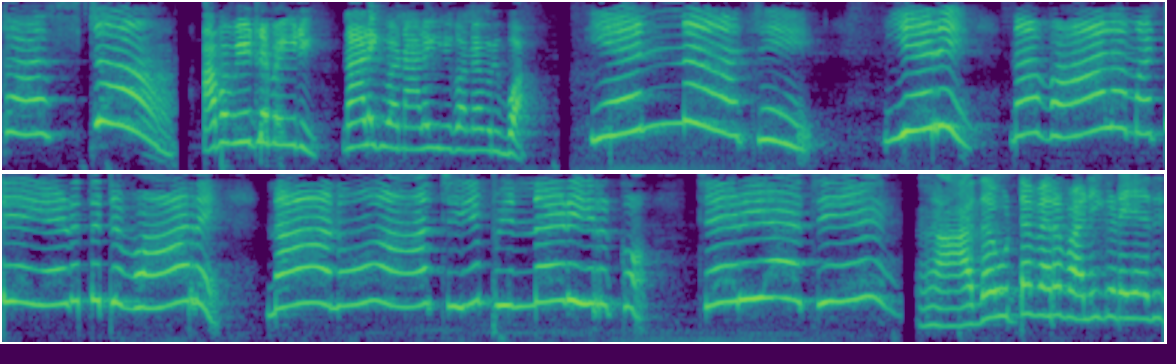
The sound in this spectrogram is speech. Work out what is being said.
கஷ்டம். அப்ப வீட்டுல போயிடு நாளைக்கு வா நாளைக்கு நீ கன்னியாகுமரி போ. என்னாச்சு? ஏறி நான் வாழை மட்டையை எடுத்துட்டு வாரேன் நானும் ஆச்சியும் பின்னாடி இருக்கோம் சரியாச்சி அதை விட்ட வேற வழி கிடையாது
